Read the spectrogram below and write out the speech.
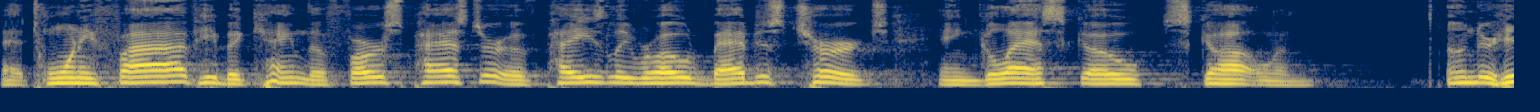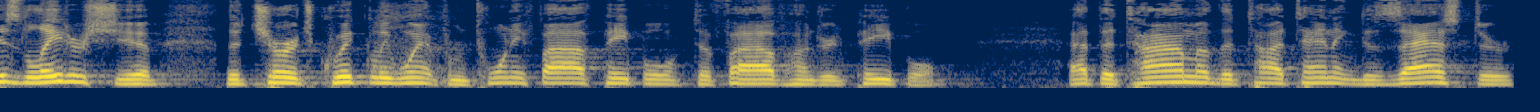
At 25, he became the first pastor of Paisley Road Baptist Church in Glasgow, Scotland. Under his leadership, the church quickly went from 25 people to 500 people. At the time of the Titanic disaster,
